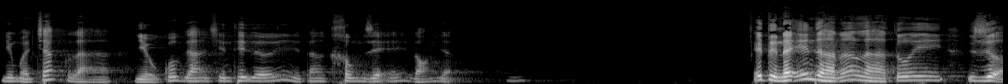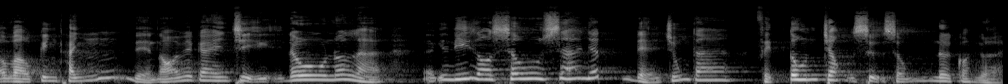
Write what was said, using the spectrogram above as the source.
Nhưng mà chắc là nhiều quốc gia trên thế giới người ta không dễ đón nhận. Thế từ nãy đến giờ đó là tôi dựa vào kinh thánh để nói với các anh chị, đâu nó là cái lý do sâu xa nhất để chúng ta phải tôn trọng sự sống nơi con người.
